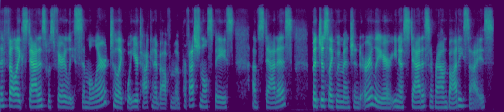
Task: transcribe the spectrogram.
I felt like status was fairly similar to like what you're talking about from a professional space of status. But just like we mentioned earlier, you know, status around body size,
